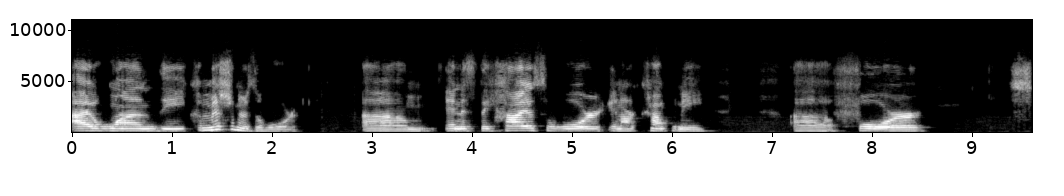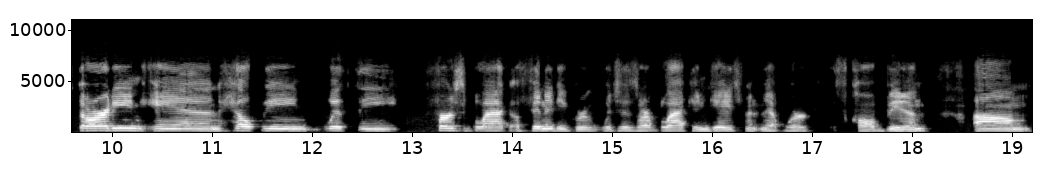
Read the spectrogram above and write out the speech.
I won the Commissioner's Award, um, and it's the highest award in our company uh, for starting and helping with the first Black Affinity Group, which is our Black Engagement Network. It's called BEN. Um,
